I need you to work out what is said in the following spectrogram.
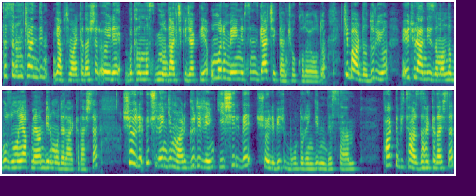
Tasarımı kendim yaptım arkadaşlar. Öyle bakalım nasıl bir model çıkacak diye. Umarım beğenirsiniz. Gerçekten çok kolay oldu. Kibar da duruyor ve ütülendiği zaman da bozulma yapmayan bir model arkadaşlar. Şöyle 3 rengim var. Gri renk, yeşil ve şöyle bir bordo rengi mi desem. Farklı bir tarzda arkadaşlar.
